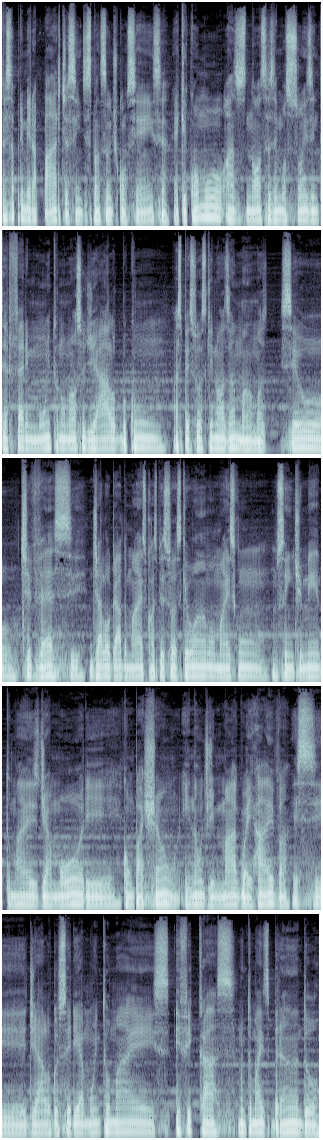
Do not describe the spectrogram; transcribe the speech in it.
nessa primeira parte assim de expansão de consciência é que como as nossas emoções interferem muito no nosso diálogo com as pessoas que nós amamos se eu tivesse dialogado mais com as pessoas que eu amo, mais com um sentimento mais de amor e compaixão e não de mágoa e raiva, esse diálogo seria muito mais eficaz, muito mais brando,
